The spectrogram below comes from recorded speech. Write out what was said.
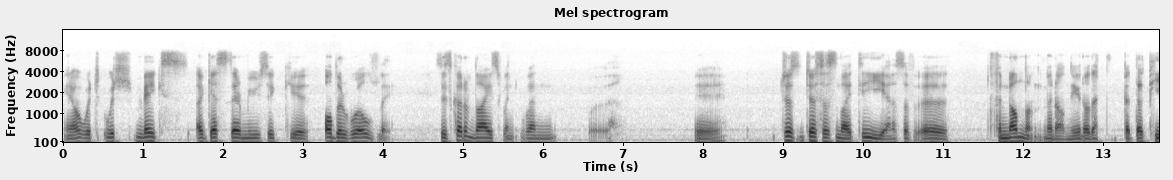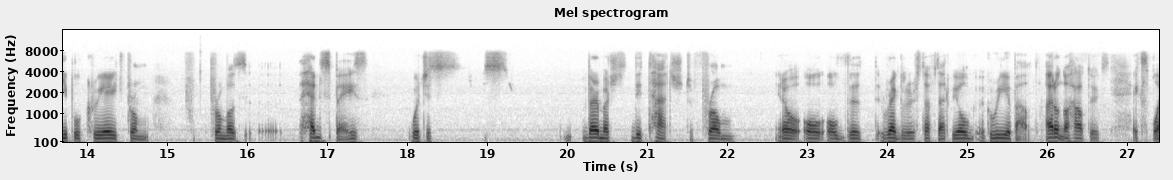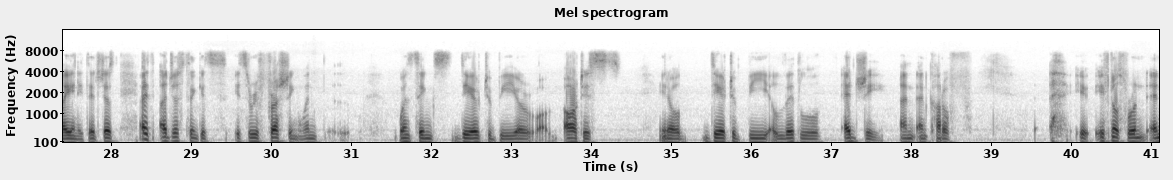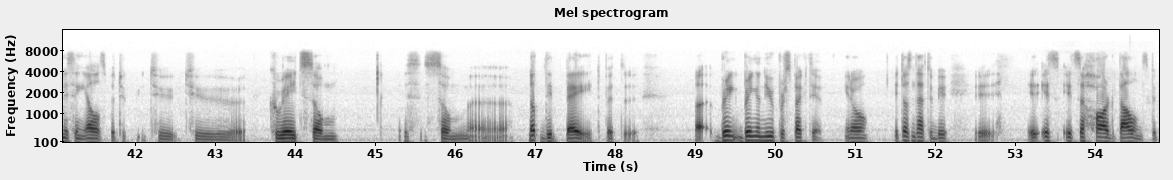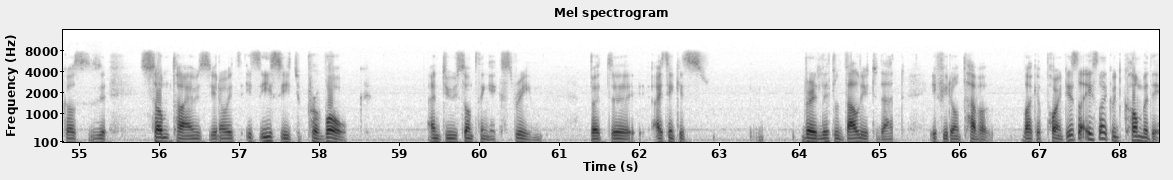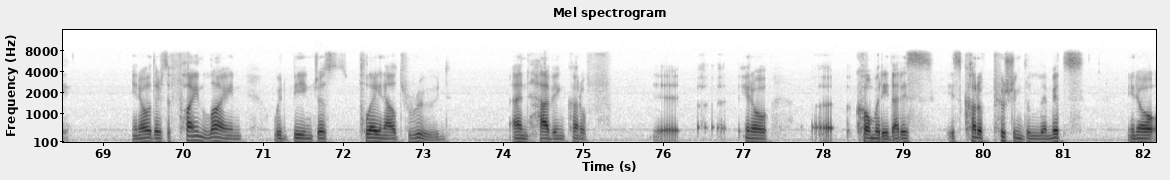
you know which which makes i guess their music uh, otherworldly. So it's kind of nice when when uh, uh, just just as an idea and as a uh, phenomenon you know that, that that people create from from a headspace which is very much detached from you know all, all the regular stuff that we all agree about. I don't know how to ex- explain it. It's just I, I just think it's it's refreshing when when things dare to be or artists you know dare to be a little edgy and and kind of if not for anything else but to to to create some some uh, not debate but uh, uh, bring bring a new perspective. You know, it doesn't have to be. Uh, it's it's a hard balance because sometimes you know it's it's easy to provoke and do something extreme, but uh, I think it's very little value to that if you don't have a like a point. It's like it's like with comedy, you know. There's a fine line with being just plain out rude, and having kind of, uh, you know, uh, comedy that is is kind of pushing the limits, you know,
